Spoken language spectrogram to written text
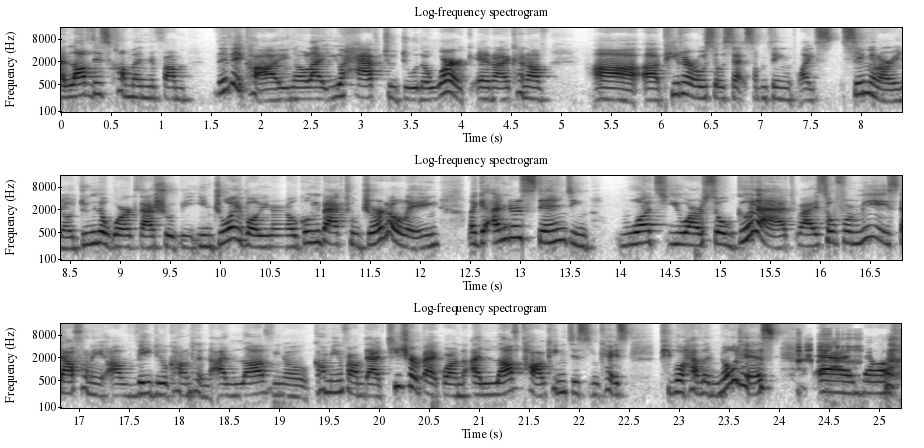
i love this comment from Viveka, you know, like you have to do the work. And I kind of, uh, uh, Peter also said something like similar, you know, doing the work that should be enjoyable, you know, going back to journaling, like understanding what you are so good at, right? So for me, it's definitely uh, video content. I love, you know, coming from that teacher background. I love talking, just in case people haven't noticed. And uh,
